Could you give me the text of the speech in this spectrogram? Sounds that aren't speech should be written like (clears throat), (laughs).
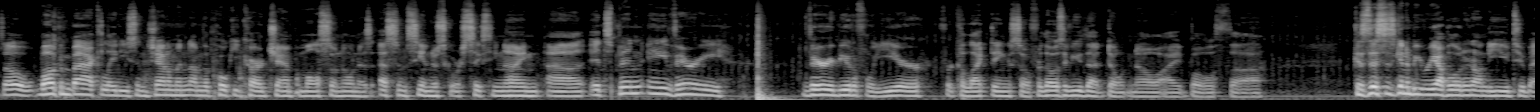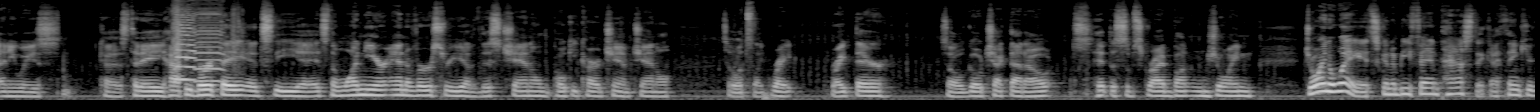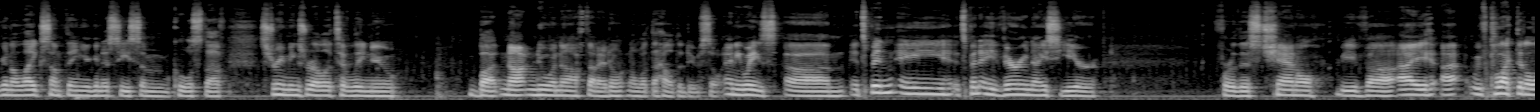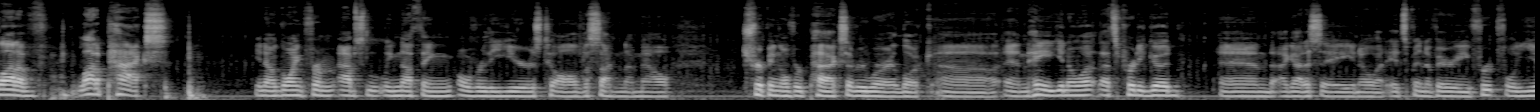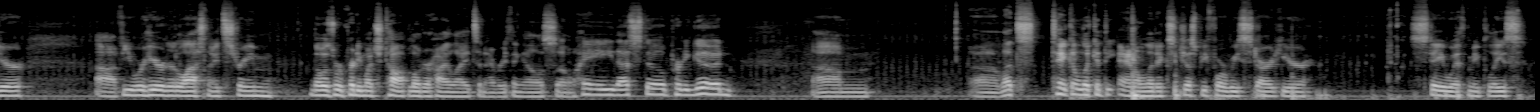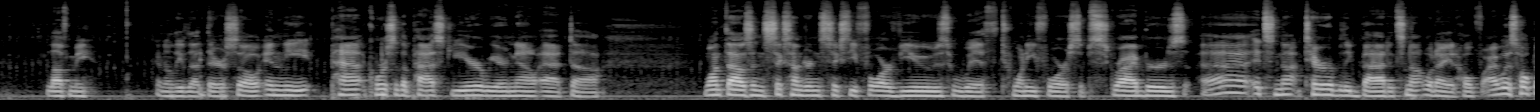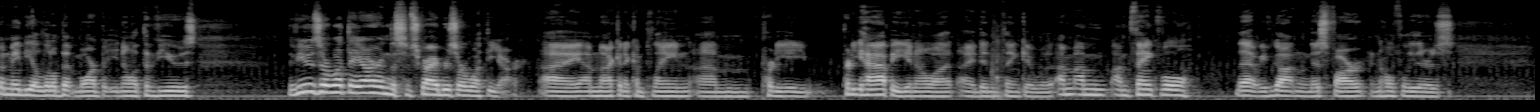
So, welcome back, ladies and gentlemen. I'm the PokeCard Champ. I'm also known as SMC underscore 69. Uh, it's been a very, very beautiful year for collecting. So, for those of you that don't know, I both, because uh, this is going to be re-uploaded onto YouTube anyways. Because today, happy birthday! It's the uh, it's the one year anniversary of this channel, the PokeCard Champ channel. So it's like right right there. So go check that out. Hit the subscribe button. Join join away. It's going to be fantastic. I think you're going to like something. You're going to see some cool stuff. Streaming's relatively new, but not new enough that I don't know what the hell to do. So, anyways, um, it's been a it's been a very nice year for this channel. We've uh, I, I we've collected a lot of a lot of packs. You know, going from absolutely nothing over the years to all of a sudden I'm now tripping over packs everywhere I look. Uh, and hey, you know what? That's pretty good. And I gotta say, you know what? It's been a very fruitful year. Uh, if you were here to last night's stream, those were pretty much top loader highlights and everything else. So hey, that's still pretty good. Um, uh, let's take a look at the analytics just before we start here. Stay with me, please. Love me. Gonna leave that there. So in the course of the past year, we are now at uh, 1,664 views with 24 subscribers. Uh, it's not terribly bad. It's not what I had hoped for. I was hoping maybe a little bit more, but you know what? The views, the views are what they are, and the subscribers are what they are. I am not going to complain. I'm pretty pretty happy. You know what? I didn't think it would. I'm I'm I'm thankful that we've gotten this far, and hopefully there's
